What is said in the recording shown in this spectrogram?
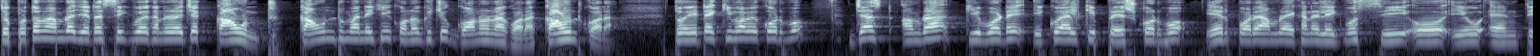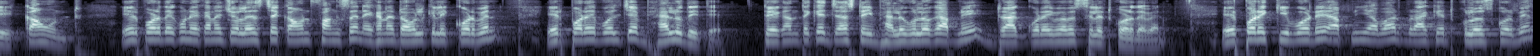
তো প্রথমে আমরা যেটা শিখব এখানে রয়েছে কাউন্ট কাউন্ট মানে কি? কোনো কিছু গণনা করা কাউন্ট করা। তো এটা কীভাবে করব? জাস্ট আমরা কিবোর্ডে ইকুয়াল কি প্রেস করব, এরপরে আমরা এখানে লিখব C O U N T count এরপরে দেখুন, এখানে চলে এসছে কাউন্ট ফাংশন এখানে ডবল ক্লিক করবেন। এরপরে বলছে ভ্যালু দিতে। তো এখান থেকে জাস্ট এই ভ্যালুগুলোকে আপনি ড্রাগ করে এইভাবে সিলেক্ট করে দেবেন। এরপরে কিবোর্ডে আপনি আবার ব্র্যাকেট ক্লোজ করবেন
